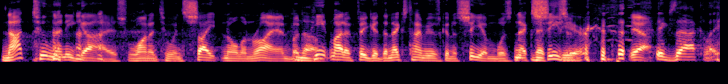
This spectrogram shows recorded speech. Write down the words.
Not too many guys wanted to incite Nolan Ryan, but No. Pete might have figured the next time he was going to see him was next, next season. year. yeah. exactly.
